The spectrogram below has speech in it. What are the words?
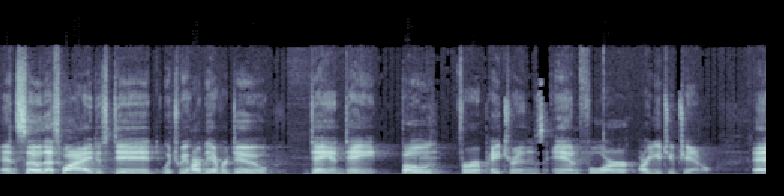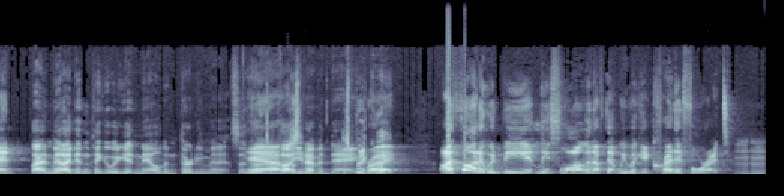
And so that's why I just did, which we hardly ever do, day and date, both Mm-hmm. for our patrons and for our YouTube channel. And I admit I didn't think it would get nailed in 30 minutes. I, thought, Yeah. I thought you'd have a day. right? quick. I thought it would be at least long enough that we would get credit for it. Mm-hmm.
